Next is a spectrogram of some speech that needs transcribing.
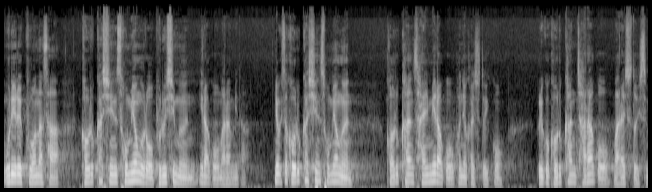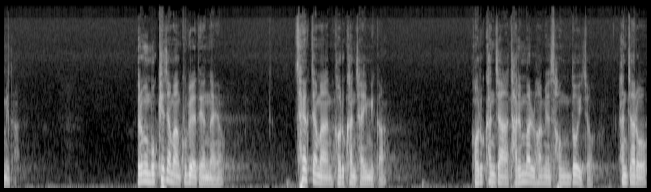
우리를 구원하사 거룩하신 소명으로 부르심은이라고 말합니다. 여기서 거룩하신 소명은 거룩한 삶이라고 번역할 수도 있고 그리고 거룩한 자라고 말할 수도 있습니다. 여러분 목회자만 구별되었나요? 사역자만 거룩한 자입니까? 거룩한 자 다른 말로 하면 성도이죠. 한자로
